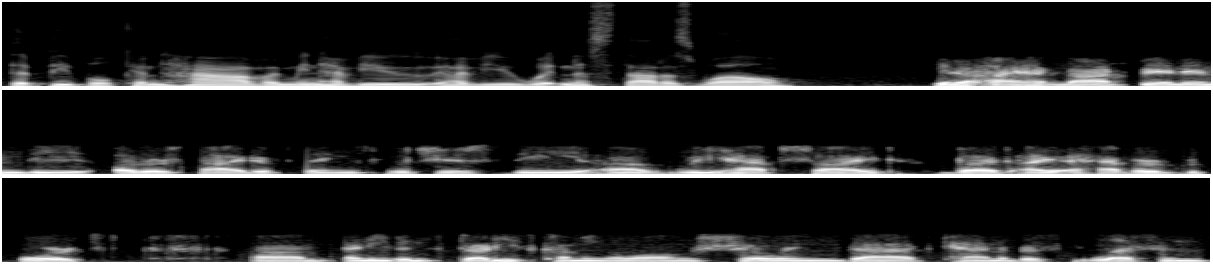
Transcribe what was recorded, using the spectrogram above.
that people can have. I mean, have you have you witnessed that as well? You know, I have not been in the other side of things, which is the uh, rehab side, but I have heard reports um, and even studies coming along showing that cannabis lessens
